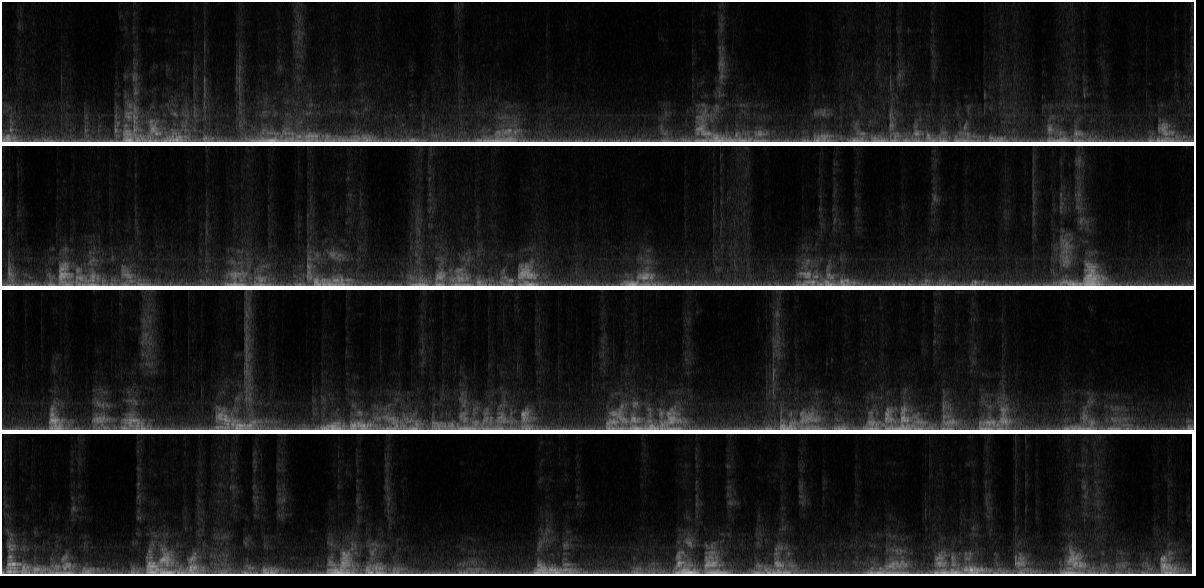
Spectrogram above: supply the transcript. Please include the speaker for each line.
Speaker 1: Thank you. Thanks for dropping in. My name is Andrew David Andy. And uh, I retired recently and uh, I figured doing presentations like this might be a way to keep me kind of in touch with technology to some extent. I taught photographic technology uh, for about 30 years. I've been staff of for 45. And uh, I miss my students. What can I say? So, but uh, as probably uh, you too, I, I was typically hampered by lack of funds. So I've had to improvise, simplify, and go to fundamentals instead of state of the art. And my uh, objective typically was to explain how things work, and get students hands-on experience with uh, making things, with uh, running experiments, making measurements, and uh, drawing conclusions from, from analysis of, uh, of photographs.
